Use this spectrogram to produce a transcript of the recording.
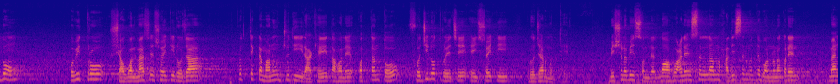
এবং পবিত্র শাওয়াল মাসে ছয়টি রোজা প্রত্যেকটা মানুষ যদি রাখে, তাহলে অত্যন্ত ফজিলত রয়েছে এই ছয়টি রোজার মধ্যে। বিশ্বনবী সাল্লাহ আলহিসাল্লাম হাদিসের মধ্যে বর্ণনা করেন ম্যাং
